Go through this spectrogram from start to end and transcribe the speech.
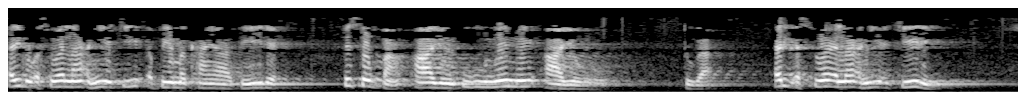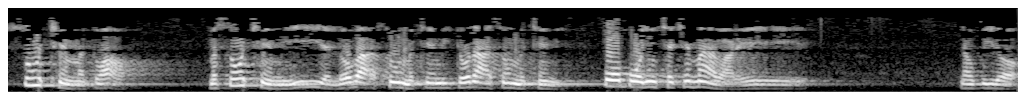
အဲ့ဒီလိုအစွဲလန်းအညစ်အကြေးအပေမခံရသေးတဲ့ပစ္စုပန်အာယုံပူပူနွေးနွေးအာယုံကိုသူက အဲ့ဒီအစွဲအလန်းအညစ်အကြေးတွေစွန့်ချင်မသွားအောင်မစွန့်ချင်မီတဲ့လောဘအစွန်းမထင်မီဒေါသအစွန်းမထင်မီပေါ်ပေါ်ချင်းချက်ချင်းမှတ်ပါတယ်နောက်ပြီးတော့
